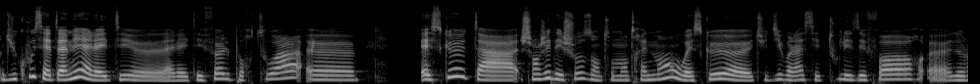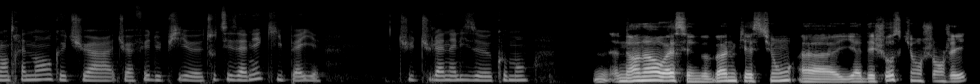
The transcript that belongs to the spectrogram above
du coup, cette année, elle a été, euh, elle a été folle pour toi. Est-ce que tu as changé des choses dans ton entraînement ou est-ce que euh, tu dis, voilà, c'est tous les efforts euh, de l'entraînement que tu as, tu as fait depuis euh, toutes ces années qui payent? Tu, tu l'analyses comment? Non, non, ouais, c'est une bonne question. Il y a des choses qui ont changé.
